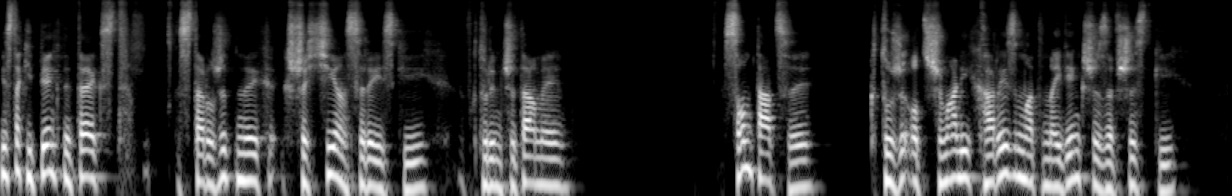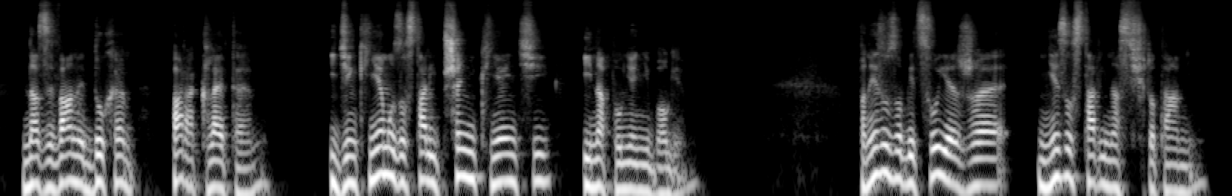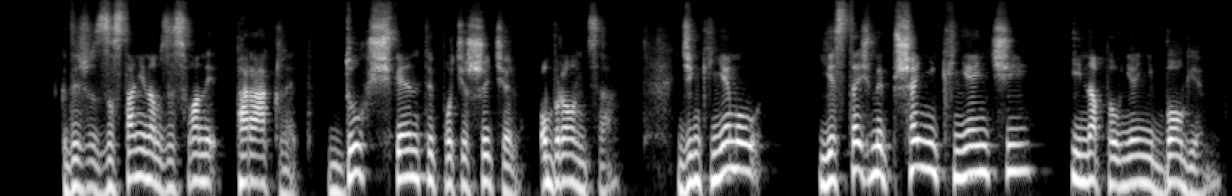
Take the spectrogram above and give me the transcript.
Jest taki piękny tekst starożytnych chrześcijan syryjskich, w którym czytamy: Są tacy, którzy otrzymali charyzmat największy ze wszystkich, nazywany duchem parakletem, i dzięki niemu zostali przeniknięci i napełnieni Bogiem. Pan Jezus obiecuje, że nie zostawi nas środami, gdyż zostanie nam zesłany paraklet, Duch Święty, pocieszyciel, obrońca. Dzięki niemu jesteśmy przeniknięci i napełnieni Bogiem.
